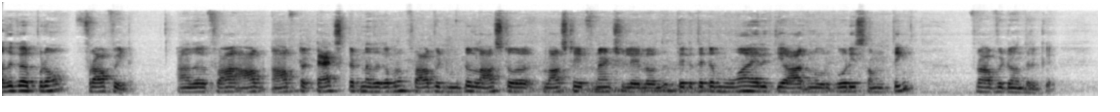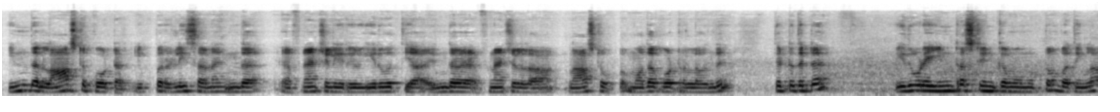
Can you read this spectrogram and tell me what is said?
அதுக்கப்புறம் ப்ராஃபிட் அது ஆஃப்டர் டேக்ஸ் கட்டினதுக்கப்புறம் ப்ராஃபிட் மட்டும் லாஸ்ட்டு லாஸ்ட் ஃபினான்ஷியல் இயரில் வந்து திட்டத்தட்ட மூவாயிரத்தி அறநூறு கோடி சம்திங் ப்ராஃபிட் வந்திருக்கு. இந்த லாஸ்ட் குவார்ட்டர் இப்போ ரிலீஸ் ஆன இந்த ஃபினான்ஷியல் இயர் இருபத்தி இந்த ஃபினான்ஷியல் லாஸ்ட் மொதல் குவார்ட்டரில் வந்து கிட்டத்தட்ட இதோடைய இன்ட்ரெஸ்ட் இன்கம் மட்டும் பார்த்திங்களா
